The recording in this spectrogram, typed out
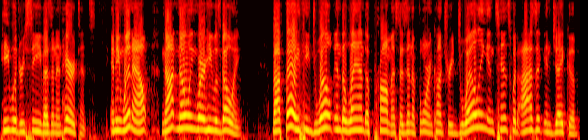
he would receive as an inheritance. And he went out, not knowing where he was going. By faith, he dwelt in the land of promise as in a foreign country, dwelling in tents with Isaac and Jacob,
